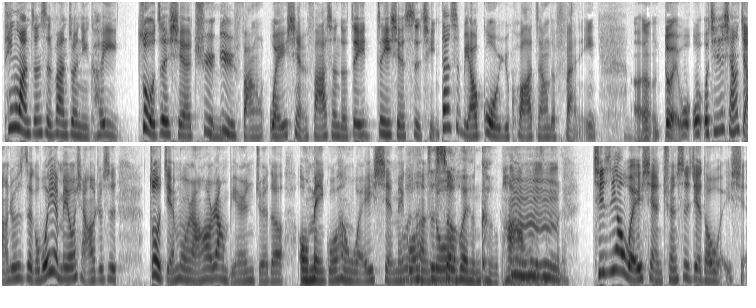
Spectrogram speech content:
听完真实犯罪，你可以做这些去预防危险发生的这一这一些事情，但是不要过于夸张的反应。嗯，对我我我其实想讲的就是这个，我也没有想要就是做节目，然后让别人觉得哦，美国很危险，美国很多社会很可怕，嗯其实要危险，全世界都危险。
